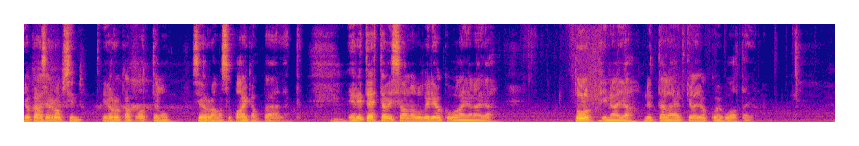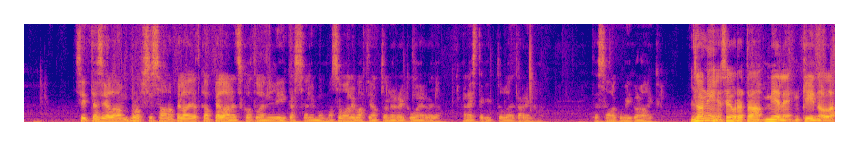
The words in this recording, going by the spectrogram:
jokaisen Ropsin Eurocup-ottelun seuraamassa paikan päällä. Että mm. Eri tehtävissä on ollut videokuvaajana ja tulkkina ja nyt tällä hetkellä joukkueen huoltaja. Sitten siellä on, Ropsissa on pelaajia, jotka on pelanneet Skotlannin liigassa, eli muun muassa maalivahti Antoni Reguero, ja hänestäkin tulee tarinaa tässä alkuviikon aikana. No niin, seurataan mielenkiinnolla.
